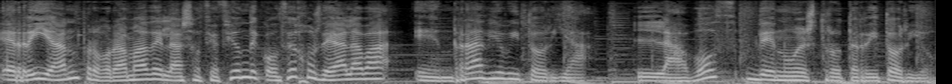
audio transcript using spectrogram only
Errían, programa de la Asociación de Consejos de Álava en Radio Vitoria, la voz de nuestro territorio.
